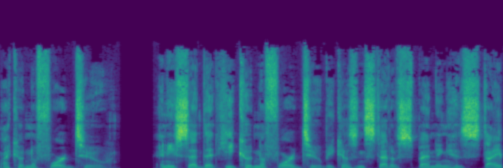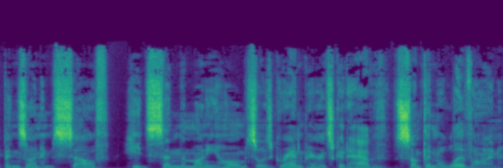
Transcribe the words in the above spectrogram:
I couldn't afford to. And he said that he couldn't afford to because instead of spending his stipends on himself, he'd send the money home so his grandparents could have something to live on.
